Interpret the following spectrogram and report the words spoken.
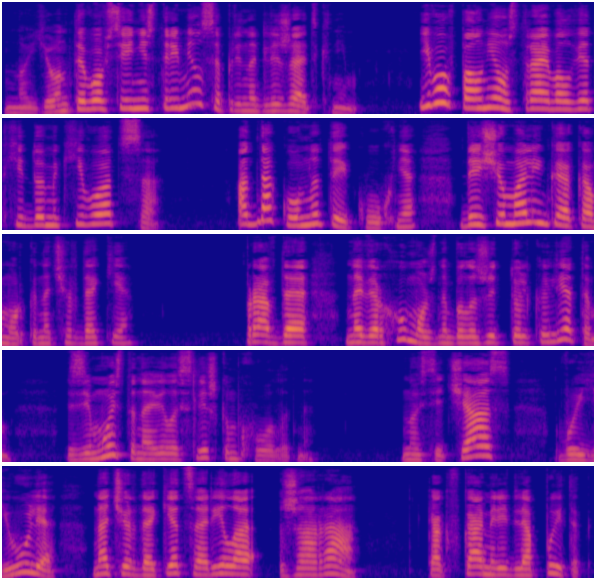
Но Йонте вовсе и не стремился принадлежать к ним. Его вполне устраивал ветхий домик его отца. Одна комната и кухня, да еще маленькая коморка на чердаке. Правда, наверху можно было жить только летом, зимой становилось слишком холодно. Но сейчас, в июле, на чердаке царила жара, как в камере для пыток,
